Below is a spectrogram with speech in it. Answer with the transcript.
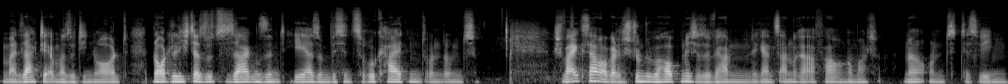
man sagt ja immer so, die Nord Nordlichter sozusagen sind eher so ein bisschen zurückhaltend und, und schweigsam, aber das stimmt überhaupt nicht. Also wir haben eine ganz andere Erfahrung gemacht. Ne? Und deswegen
